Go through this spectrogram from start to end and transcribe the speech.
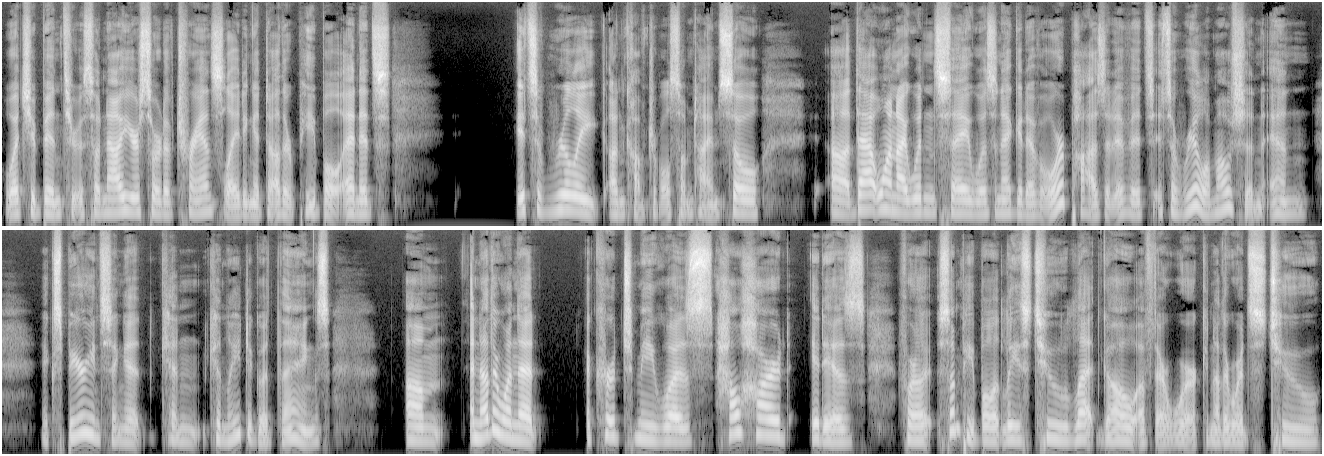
what you've been through. So now you're sort of translating it to other people. And it's it's really uncomfortable sometimes. So uh, that one I wouldn't say was negative or positive. It's it's a real emotion and experiencing it can can lead to good things. Um, another one that occurred to me was how hard it is for some people at least to let go of their work. In other words, to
